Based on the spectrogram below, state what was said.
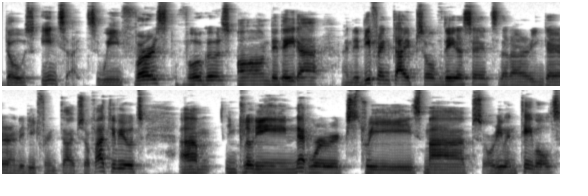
those insights. We first focus on the data and the different types of data sets that are in there and the different types of attributes, um, including networks, trees, maps, or even tables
